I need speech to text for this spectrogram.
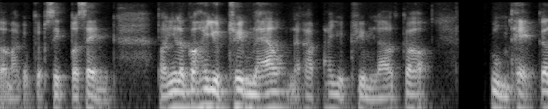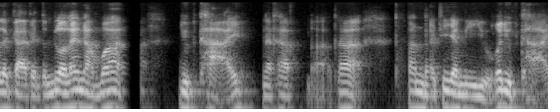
ประมาณเกือบเกือบสิบเปอร์เซ็นต์ตอนนี้เราก็ให้หยุด trim แล้วนะครับให้หยุด trim แล้วก็กลุ่ม tech ก็เลยกลายเป็นตัวที่เราแนะนำว่าหยุดขายนะครับถ้าท่านใดที่ยังมีอยู่ก็หยุดขาย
